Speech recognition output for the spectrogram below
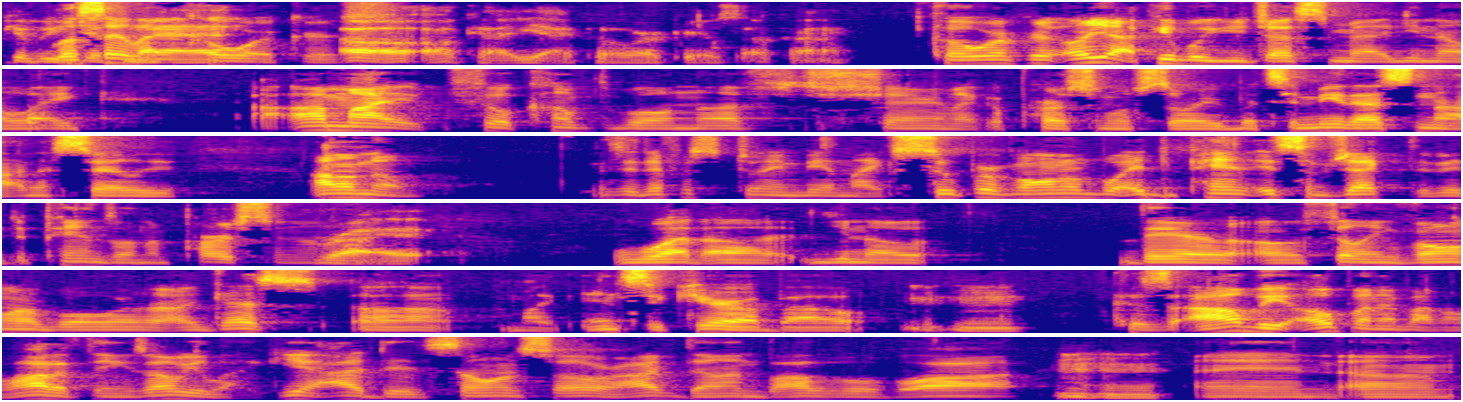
People you let's say like met. coworkers. Oh, okay. Yeah, coworkers. Okay. Coworkers or yeah people you just met you know like i might feel comfortable enough sharing like a personal story but to me that's not necessarily i don't know there's a difference between being like super vulnerable it depends it's subjective it depends on the person and, like, Right. what uh you know they're uh, feeling vulnerable or I guess uh, like insecure about. hmm Because I'll be open about a lot of things. I'll be like, yeah, I did so and so, or I've done blah blah blah blah, hmm and um,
